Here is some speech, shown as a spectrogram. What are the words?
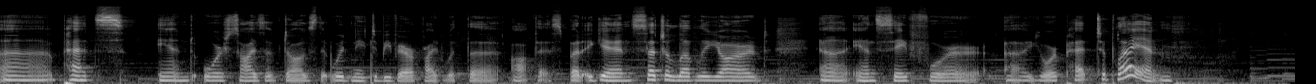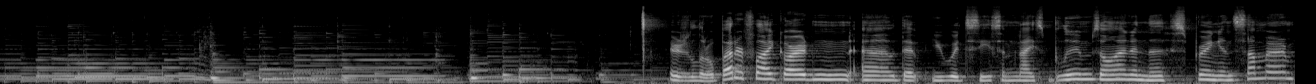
uh, pets and or size of dogs that would need to be verified with the office. But again, such a lovely yard uh, and safe for uh, your pet to play in. There's a little butterfly garden uh, that you would see some nice blooms on in the spring and summer.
